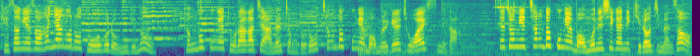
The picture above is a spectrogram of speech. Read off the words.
개성에서 한양으로 도읍을 옮긴 후 경복궁에 돌아가지 않을 정도로 창덕궁에 머물길 좋아했습니다. 태종이 창덕궁에 머무는 시간이 길어지면서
